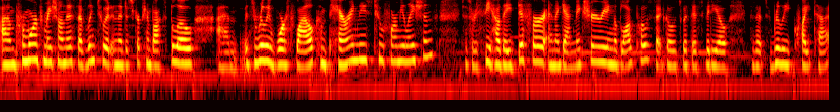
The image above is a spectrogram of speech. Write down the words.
Um, for more information on this, I've linked to it in the description box below. Um, it's really worthwhile comparing these two formulations to sort of see how they differ. And again, make sure you're reading the blog post that goes with this video because it's really quite uh,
